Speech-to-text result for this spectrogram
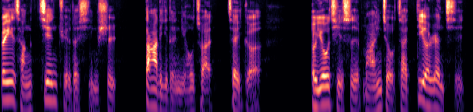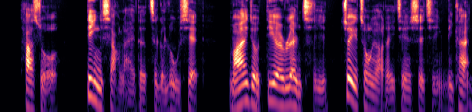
非常坚决的形式，大力的扭转这个，呃，尤其是马英九在第二任期他所定下来的这个路线。马英九第二任期最重要的一件事情，你看，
